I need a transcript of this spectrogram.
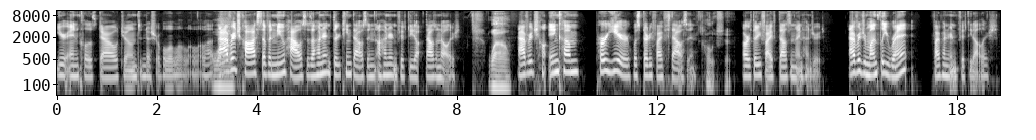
Year end close Dow Jones Industrial blah blah blah blah blah. Wow. Average cost of a new house is $113,000, $150,000. Wow. Average ho- income per year was 35,000 Holy shit. or 35,900. Average monthly rent $550. That's expensive.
